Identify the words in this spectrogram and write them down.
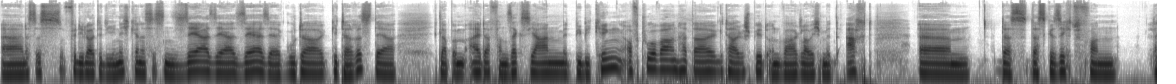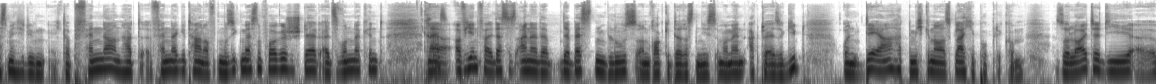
Äh, das ist für die Leute, die ihn nicht kennen, das ist ein sehr, sehr, sehr, sehr guter Gitarrist, der, ich glaube, im Alter von sechs Jahren mit BB King auf Tour war und hat da Gitarre gespielt und war, glaube ich, mit acht ähm, das, das Gesicht von, lass mich nicht lügen, ich glaube Fender und hat Fender-Gitarren auf Musikmessen vorgestellt als Wunderkind. Krass. Naja, auf jeden Fall, das ist einer der, der besten Blues- und Rock-Gitarristen, die es im Moment aktuell so gibt. Und der hat nämlich genau das gleiche Publikum. So Leute, die äh,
